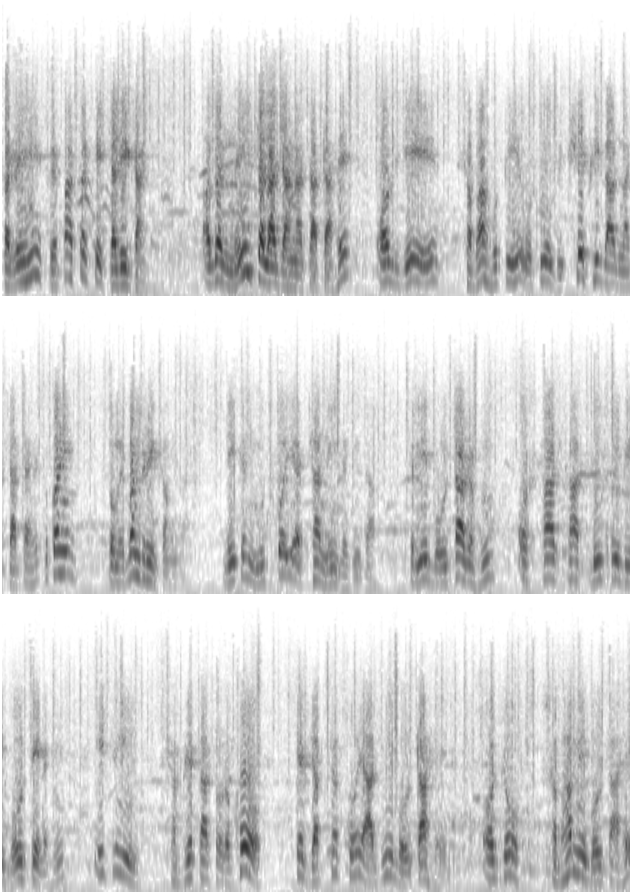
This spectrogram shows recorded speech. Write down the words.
कर रहे हैं, कृपा करके चले जाएँ। अगर नहीं चला जाना चाहता है और ये सभा होती है, उसमें विक्षेप ही डालना चाहता है तो कहें तो मैं बंद रह जाऊँगा। लेकिन मुझको ये अच्छा नहीं लगेगा कि मैं बोलता रहूँ और साथ साथ दूसरे भी बोलते रहें। इतनी सभ्यता तो रखो कि जब तक कोई आदमी बोलता है और जो सभा में बोलता है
